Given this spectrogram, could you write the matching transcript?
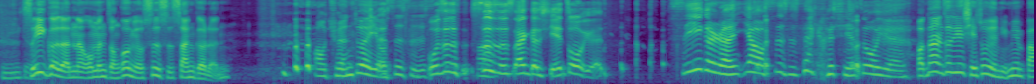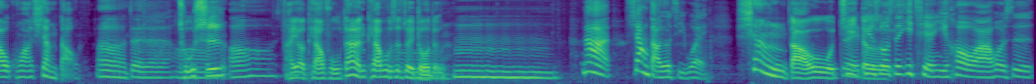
十一个，十一个人呢，我们总共有四十三个人。哦，全队有 四十，不是四十三个协作员，十一个人要四十三个协作员。哦，当然这些协作员里面包括向导。嗯，对对对，厨师哦，还有挑夫，当然挑夫是最多的。嗯嗯嗯嗯，那向导有几位？向导我记得，比如说是一前一后啊，或者是，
